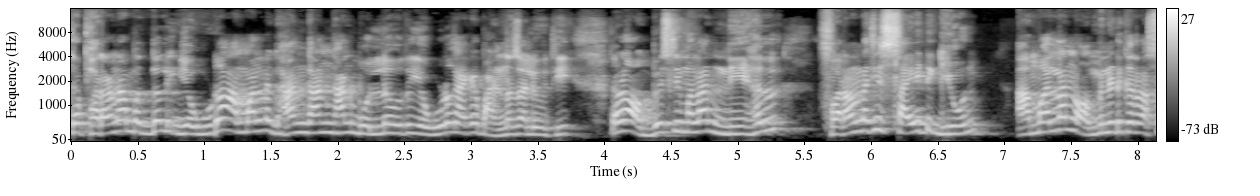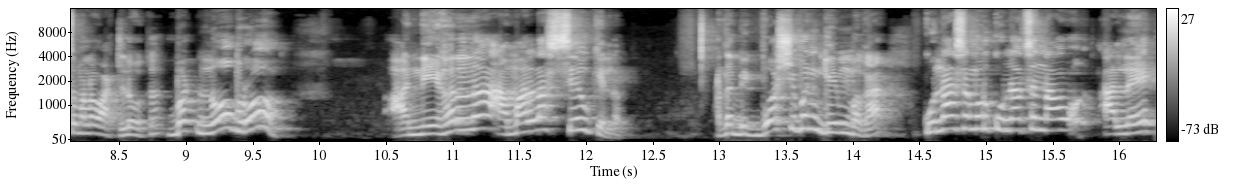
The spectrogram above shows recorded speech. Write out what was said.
त्या फरानाबद्दल एवढं आम्हाला घाण घाण घाण बोललं होतं एवढं काय काय भांडणं झाली होती. त्यामुळे ऑब्व्हियसली मला नेहल फरानाची साईट घेऊन आम्हाला नॉमिनेट करा असं मला वाटलं होतं. बट नो ब्रो नेहलनं आम्हाला सेव्ह केलं. आता बिग बॉसची पण गेम बघा. कुणासमोर कुणाचं नाव आलंय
